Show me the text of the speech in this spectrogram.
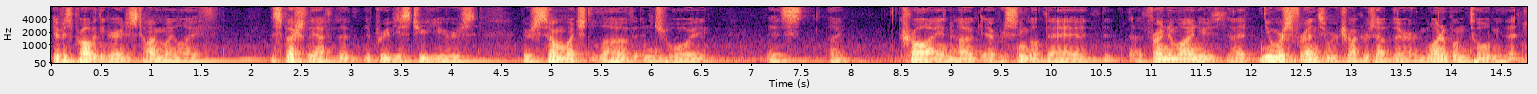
it was probably the greatest time of my life, especially after the, the previous two years. There's so much love and joy. It's like cry and hug every single day. A, friend of mine who's had numerous friends who were truckers up there, and one of them told me that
